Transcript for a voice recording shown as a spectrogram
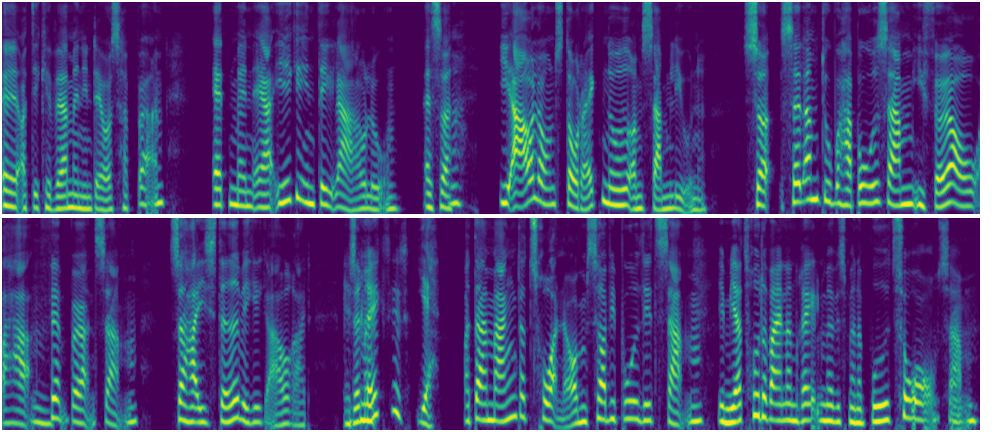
øh, og det kan være, at man endda også har børn, at man er ikke en del af arveloven. Altså, ja. i arveloven står der ikke noget om samlevende. Så selvom du har boet sammen i 40 år og har mm. fem børn sammen, så har I stadigvæk ikke arveret. Er det man, rigtigt? Ja, og der er mange, der tror, at så har vi boet lidt sammen. Jamen, jeg troede, der var en eller anden regel med, hvis man har boet to år sammen.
